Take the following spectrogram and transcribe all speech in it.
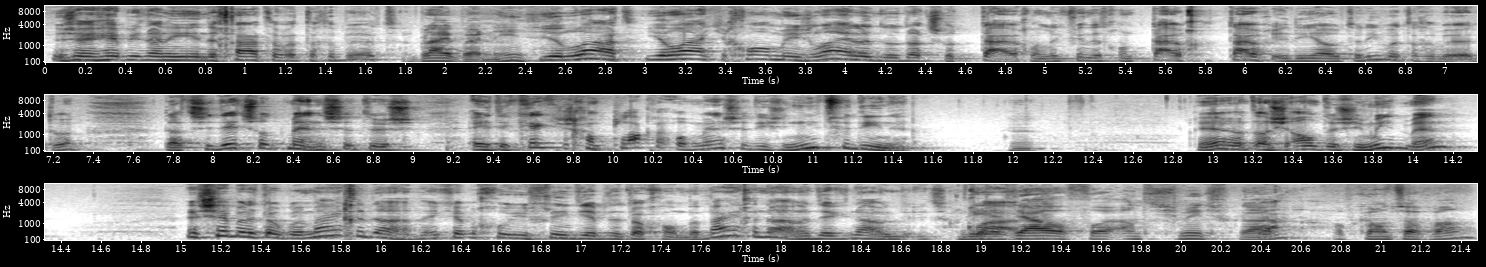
Dus heb je dan niet in de gaten wat er gebeurt? Blijkbaar niet. Je laat, je laat je gewoon misleiden door dat soort tuig. Want ik vind het gewoon tuig, tuigidioterie wat er gebeurt hoor. Dat ze dit soort mensen dus etiketjes gaan plakken op mensen die ze niet verdienen. Ja, want als je antisemiet bent. En ze hebben het ook bij mij gedaan. Ik heb een goede vriend die heeft het ook gewoon bij mij gedaan. Dan denk ik, nou, het is Die klaar. heeft jou voor antisemiet verklaard? Ja. Op grond waarvan?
